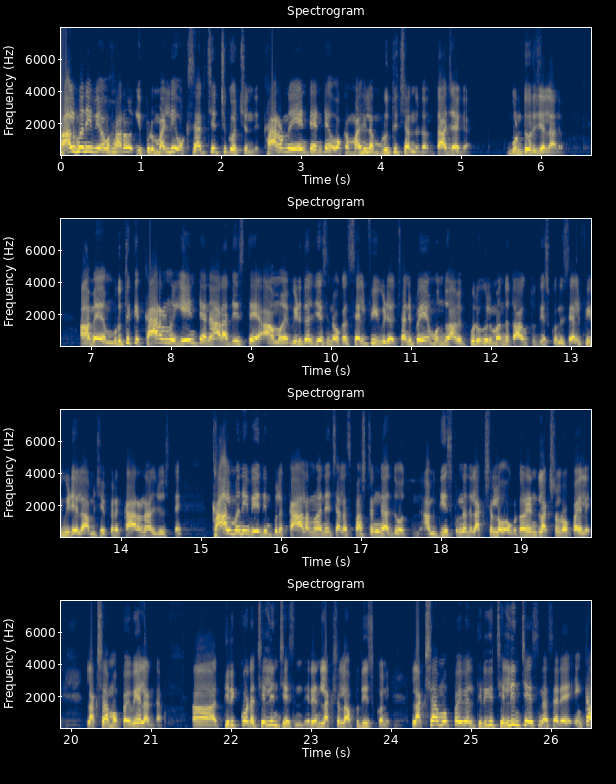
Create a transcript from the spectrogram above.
కాల్మనీ వ్యవహారం ఇప్పుడు మళ్ళీ ఒకసారి చర్చకు వచ్చింది కారణం ఏంటంటే ఒక మహిళ మృతి చెందడం తాజాగా గుంటూరు జిల్లాలో. ఆమె మృతికి కారణం ఏంటి అని ఆరాధిస్తే ఆమె విడుదల చేసిన ఒక సెల్ఫీ వీడియో. చనిపోయే ముందు ఆమె పురుగుల మందు తాగుతూ తీసుకున్న సెల్ఫీ వీడియోలో ఆమె చెప్పిన కారణాలు చూస్తే కాల్మని వేధింపుల కారణం అనేది చాలా స్పష్టంగా అర్థమవుతుంది. ఆమె తీసుకున్నది లక్షల్లో ఒకటో రెండు లక్షల రూపాయలే. లక్షా ముప్పై వేలు అంట తిరిగి కూడా చెల్లించేసింది. రెండు లక్షలు అప్పు తీసుకొని. లక్షా ముప్పై వేలు తిరిగి చెల్లించేసినా సరే ఇంకా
